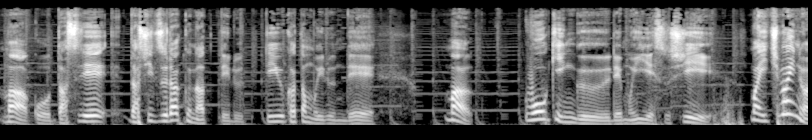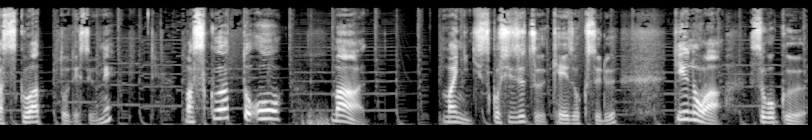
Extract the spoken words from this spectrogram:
まあこう出せ出しづらくなってるっていう方もいるんでまあウォーキングでもいいですし、まあ、一番いいのはスクワットですよね。まあ、スクワットをまあ毎日少しずつ継続するっていうのはすごく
